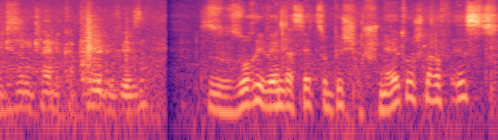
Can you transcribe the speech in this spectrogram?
wie so eine kleine Kapelle gewesen. So, sorry, wenn das jetzt so ein bisschen Schnelldurchlauf ist.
